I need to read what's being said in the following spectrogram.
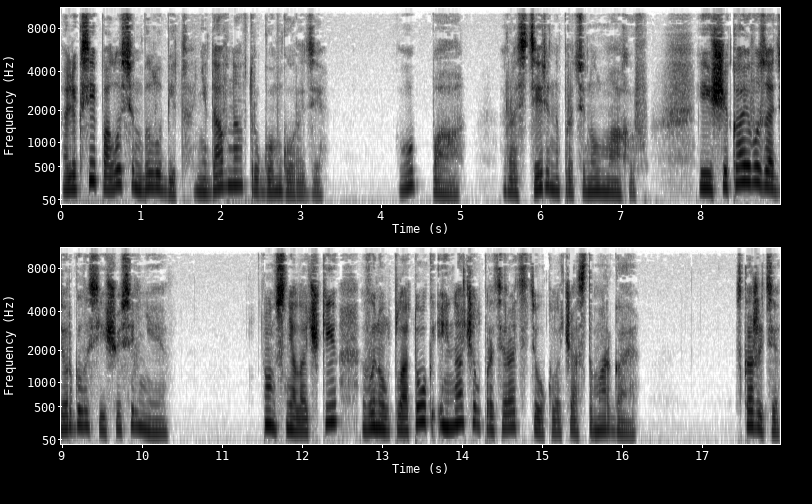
Алексей Полосин был убит недавно в другом городе. «Опа!» — растерянно протянул Махов, и щека его задергалась еще сильнее. Он снял очки, вынул платок и начал протирать стекла, часто моргая. «Скажите,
